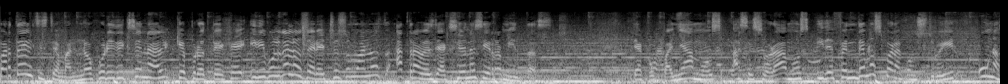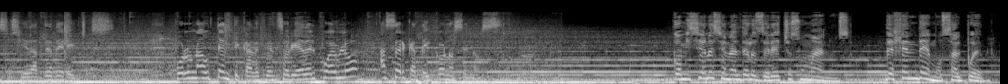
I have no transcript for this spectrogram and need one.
parte del sistema no jurisdiccional que protege y divulga los derechos humanos a través de acciones y herramientas. Te acompañamos, asesoramos y defendemos para construir una sociedad de derechos. Por una auténtica Defensoría del Pueblo, acércate y conócenos. Comisión Nacional de los Derechos Humanos. Defendemos al pueblo.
